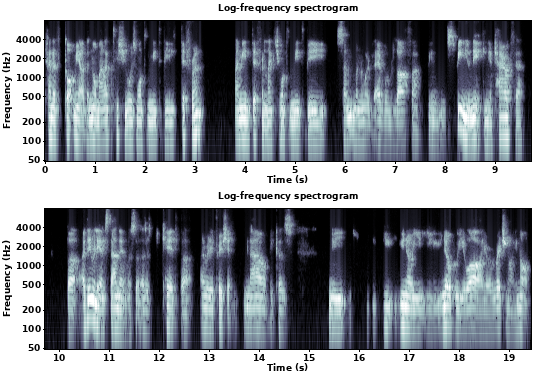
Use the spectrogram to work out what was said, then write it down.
kind of got me out of the normality. She always wanted me to be different. I mean, different, like she wanted me to be someone where everyone would laugh at, being just being unique in your character. But I didn't really understand it as a, as a kid, but I really appreciate it now because you you, you know you, you know who you are. You're original. You're not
